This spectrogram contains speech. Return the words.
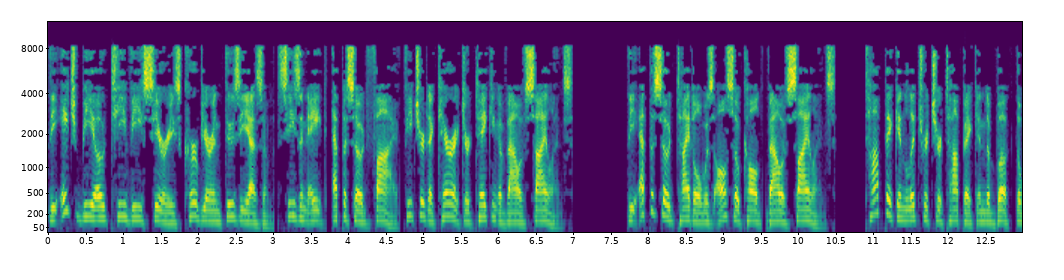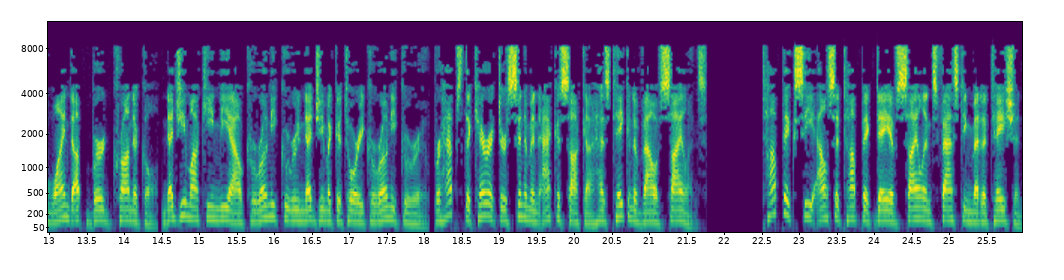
The HBO TV series Curb Your Enthusiasm Season 8, Episode 5 featured a character taking a vow of silence. The episode title was also called Vow of Silence. Topic in literature topic In the book The Wind-Up Bird Chronicle Nejimaki Niao Koronikuru Nejimakatori Koronikuru perhaps the character Cinnamon Akasaka has taken a vow of silence. Topic see also topic Day of silence Fasting meditation,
